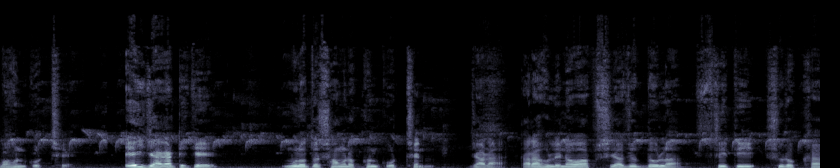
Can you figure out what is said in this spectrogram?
বহন করছে। এই জায়গাটিকে মূলত সংরক্ষণ করছেন যারা। তারা হলে নবাব সিরাজউদ্দৌলা, স্মৃতি সুরক্ষা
